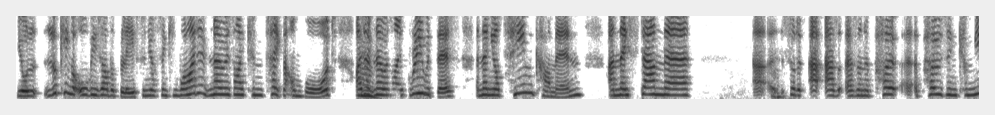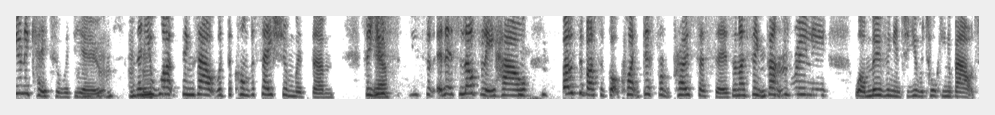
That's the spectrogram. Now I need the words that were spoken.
you're looking at all these other beliefs and you're thinking, well, I don't know as I can take that on board. I don't mm. know as I agree with this. And then your team come in and they stand there uh, mm. sort of as as an oppo- opposing communicator with you, mm-hmm. Mm-hmm. and then you mm-hmm. work things out with the conversation with them. So you, yeah. you and it's lovely how both of us have got quite different processes and i think mm-hmm. that's really well moving into you were talking about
